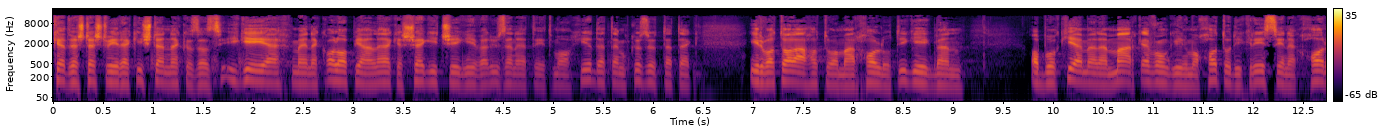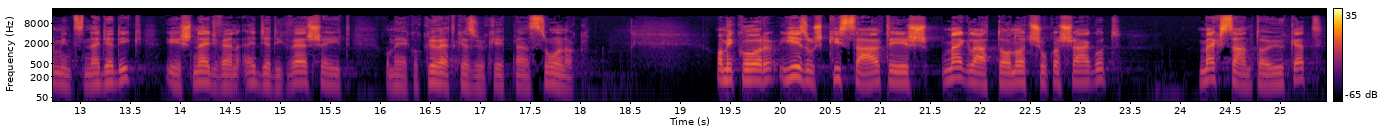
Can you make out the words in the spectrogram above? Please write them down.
Kedves testvérek, Istennek az az igéje, melynek alapján lelke segítségével üzenetét ma hirdetem közöttetek, írva található a már hallott igékben. Abból kiemelem Márk evangélium a hatodik részének 34. és 41. verseit, amelyek a következőképpen szólnak. Amikor Jézus kiszállt és meglátta a nagy sokaságot, megszánta őket,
